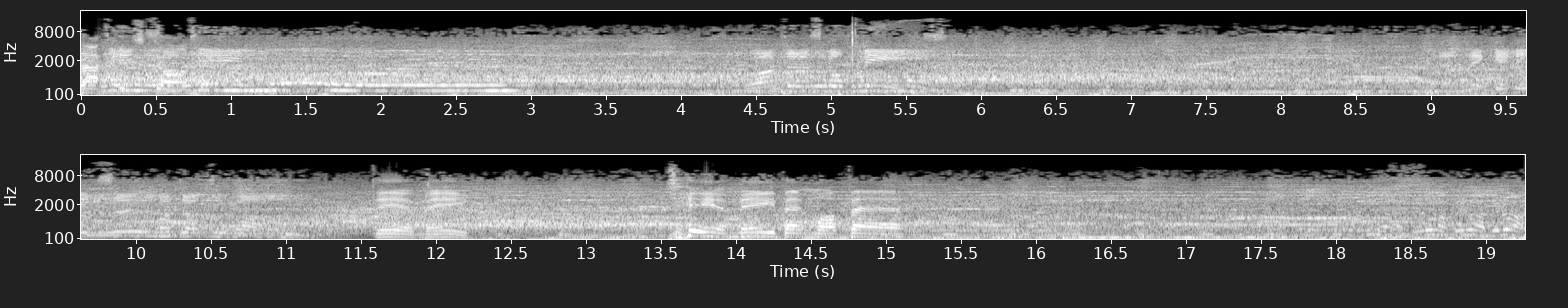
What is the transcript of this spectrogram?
Racket's gone. Quarters complete. And Mekelitsu, quarter to one. Dear me. Dear me, Benoit Paire. Benoît, Benoît, Benoît.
